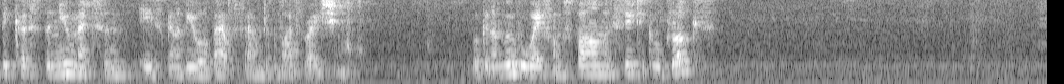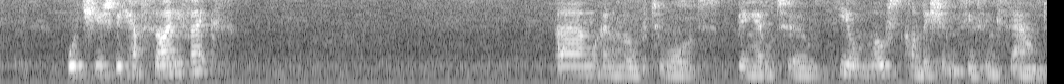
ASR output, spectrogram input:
Because the new medicine is going to be all about sound and vibration. We're going to move away from pharmaceutical drugs, which usually have side effects. Um, we're going to move towards being able to heal most conditions using sound.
